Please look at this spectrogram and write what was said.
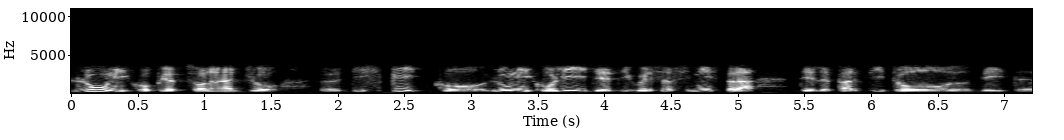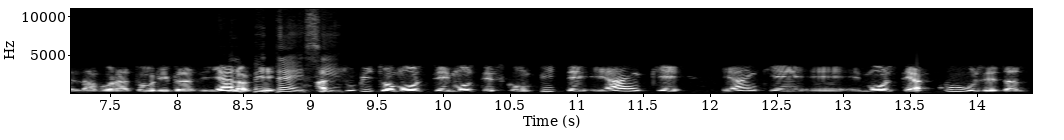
l'unico personaggio eh, di spicco, l'unico leader di questa sinistra del partito dei lavoratori brasiliano PT, che sì. ha subito molte, molte sconfitte e anche, e anche eh, molte accuse dal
